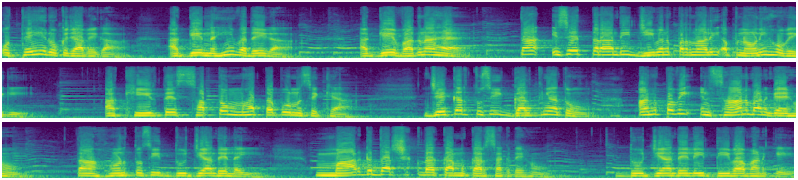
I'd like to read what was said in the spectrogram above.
ਉੱਥੇ ਹੀ ਰੁਕ ਜਾਵੇਗਾ। ਅੱਗੇ ਨਹੀਂ ਵਧੇਗਾ। ਅੱਗੇ ਵਧਣਾ ਹੈ ਤਾਂ ਇਸੇ ਤਰ੍ਹਾਂ ਦੀ ਜੀਵਨ ਪ੍ਰਣਾਲੀ ਅਪਣਾਉਣੀ ਹੋਵੇਗੀ। ਅਖੀਰ ਤੇ ਸਭ ਤੋਂ ਮਹੱਤਵਪੂਰਨ ਸਿੱਖਿਆ, ਜੇਕਰ ਤੁਸੀਂ ਗਲਤੀਆਂ ਤੋਂ ਅਨੁਭਵੀ ਇਨਸਾਨ ਬਣ ਗਏ ਹੋ, ਤਾਂ ਹੁਣ ਤੁਸੀਂ ਦੂਜਿਆਂ ਦੇ ਲਈ ਮਾਰਗਦਰਸ਼ਕ ਦਾ ਕੰਮ ਕਰ ਸਕਦੇ ਹੋ। ਦੂਜਿਆਂ ਦੇ ਲਈ ਦੀਵਾ ਬਣ ਕੇ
